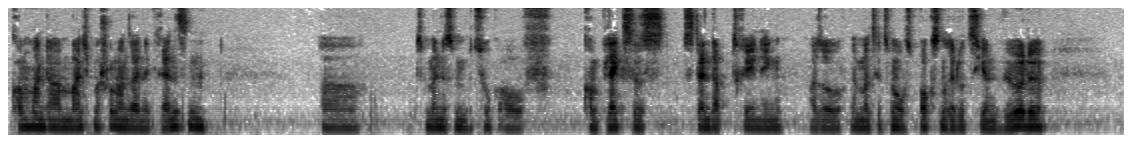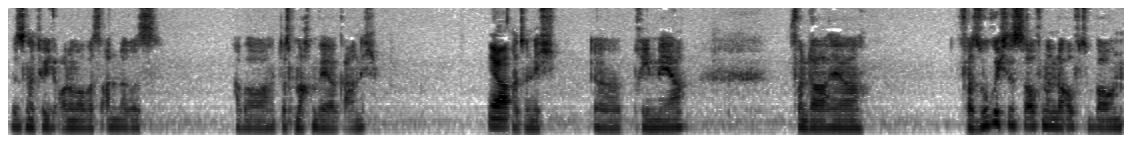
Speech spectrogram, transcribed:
kommt man da manchmal schon an seine Grenzen, äh, zumindest in Bezug auf komplexes Stand-up-Training. Also wenn man es jetzt nur aufs Boxen reduzieren würde, ist es natürlich auch nochmal was anderes. Aber das machen wir ja gar nicht. Ja, Also nicht äh, primär. Von daher versuche ich es aufeinander aufzubauen.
